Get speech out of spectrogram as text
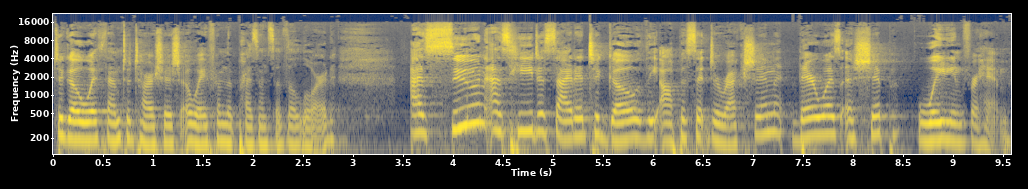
to go with them to Tarshish away from the presence of the Lord. As soon as he decided to go the opposite direction, there was a ship waiting for him.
